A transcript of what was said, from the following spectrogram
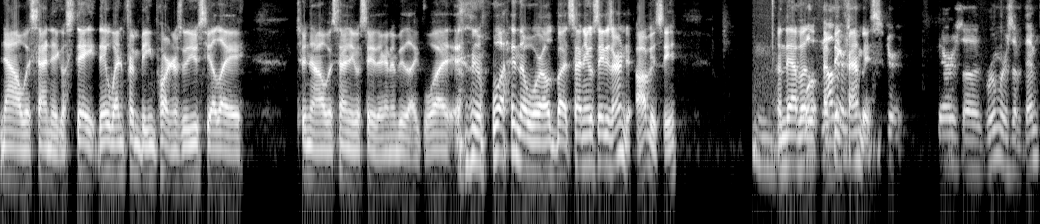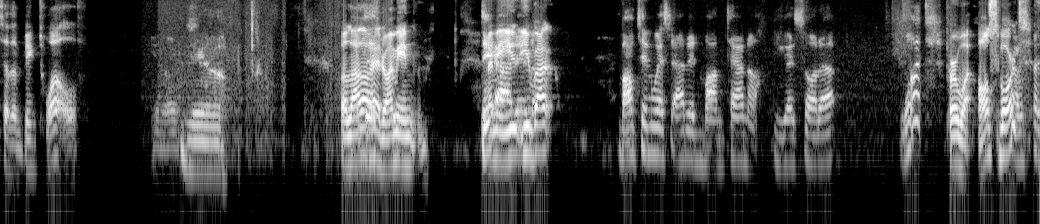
now with San Diego State, they went from being partners with UCLA to now with San Diego State. They're going to be like, what, what in the world? But San Diego State has earned it, obviously. And they have a, Well, a big fan base. there's uh, rumors of them to the Big Twelve. You know, Yeah. Well, Laulauhead, I mean, They I mean, you, added- you brought Mountain West added Montana. You guys saw that? what? for what? All I, sports? I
